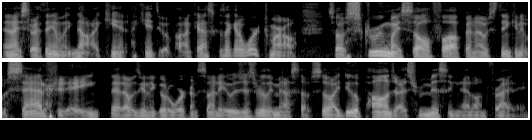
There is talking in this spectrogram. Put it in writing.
and I started thinking, I'm like, no, I can't, I can't do a podcast because I gotta work tomorrow. So I was screwing myself up, and I was thinking it was Saturday that I was gonna go to work on Sunday. It was just really messed up. So I do apologize for missing that on Friday.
